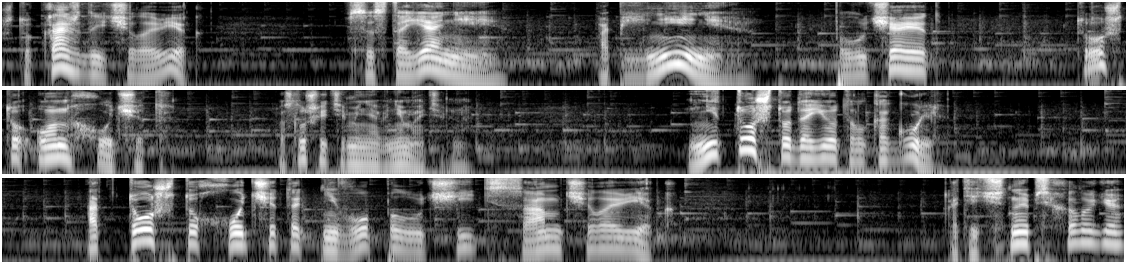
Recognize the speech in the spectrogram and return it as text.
что каждый человек в состоянии опьянения получает то, что он хочет. Послушайте меня внимательно. Не то, что дает алкоголь, а то, что хочет от него получить сам человек – Отечественная психология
